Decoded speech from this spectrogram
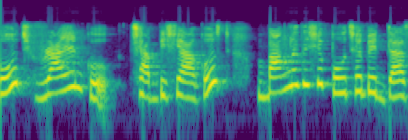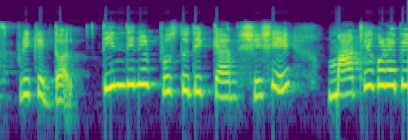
কোচ রায়ান কুক ছাব্বিশে আগস্ট বাংলাদেশে পৌঁছাবে ডাচ ক্রিকেট দল। তিন দিনের প্রস্তুতি ক্যাম্প শেষে মাঠে গড়াবে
